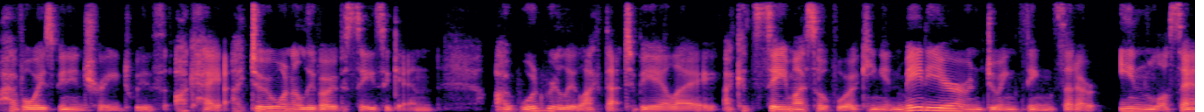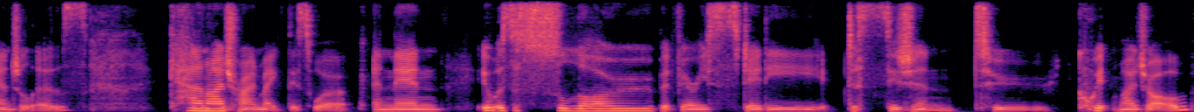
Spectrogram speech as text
have always been intrigued with okay, I do want to live overseas again. I would really like that to be LA. I could see myself working in media and doing things that are in Los Angeles. Can I try and make this work? And then it was a slow but very steady decision to quit my job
